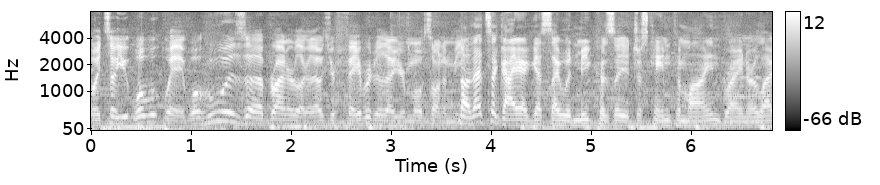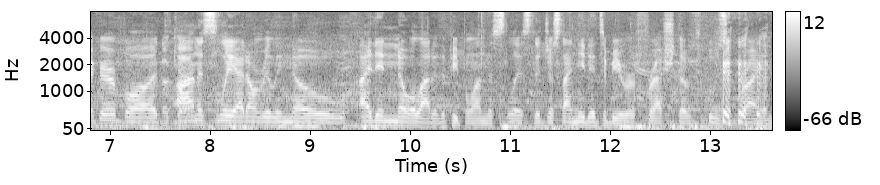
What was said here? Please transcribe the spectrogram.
Wait. So you? What, wait. Well, who was uh, Brian Urlacher? That was your favorite, or that you're most on to meet? no, that's a guy I guess I would meet because it just came to mind, Brian Urlacher. But Okay. honestly, I don't really know. I didn't know a lot of the people on this list. It just I needed to be refreshed of who's Brian.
